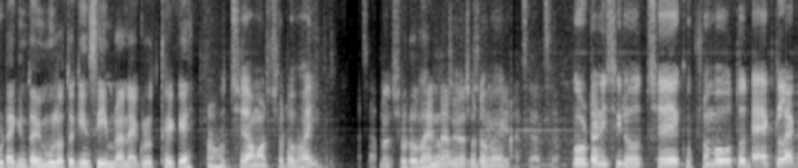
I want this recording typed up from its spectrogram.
ওটা কিন্তু আমি মূলত কিনছি ইমরান এগ্রোথ থেকে। হচ্ছে আমার ছোট ভাই। আচ্ছা আপনার ছোট ভাইয়ের নামে ছোট ভাই। আচ্ছা আচ্ছা। গরুটা নিছিল হচ্ছে খুব সম্ভবত এক লাখ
